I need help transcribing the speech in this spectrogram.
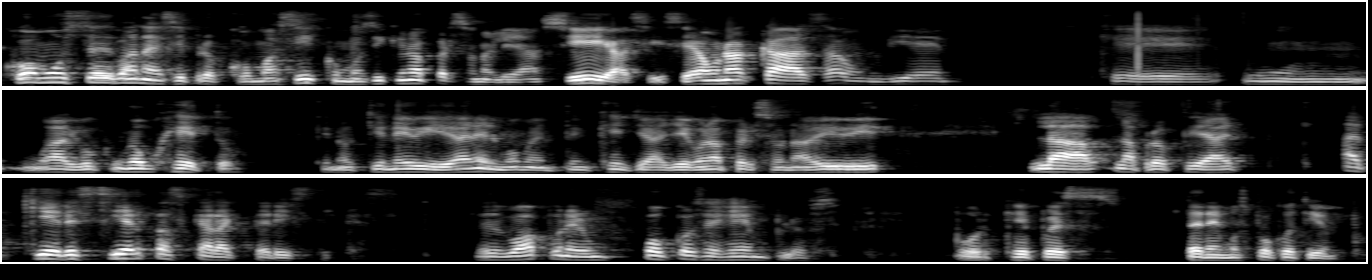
cómo ustedes van a decir, pero ¿cómo así? ¿Cómo así que una personalidad? Sí, así sea una casa, un bien que un, algo, un objeto que no tiene vida en el momento en que ya llega una persona a vivir, la, la propiedad adquiere ciertas características. Les voy a poner un pocos ejemplos porque pues tenemos poco tiempo.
